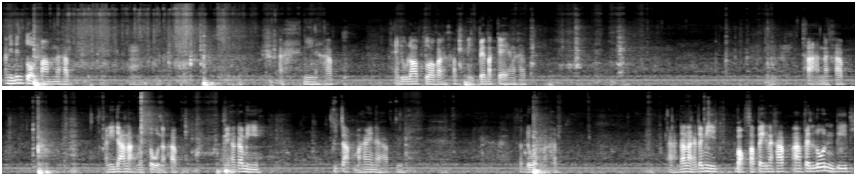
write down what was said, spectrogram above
อันนี้เป็นตัวปั๊มนะครับอะนี่นะครับ ให้ดูรอบตัวก่อนนะครับ นี่เป็นตะแกรงนะครับ ฐานนะครับ อันนี้ด้านหลังเป็นตูดนะครับ อันนี้เขาก็มี ที่จับมาให้นะครับสะดวกนะครับอ่าด้านหลังก็จะมีบอกสเปคนะครับอ่าเป็นรุ่น BT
